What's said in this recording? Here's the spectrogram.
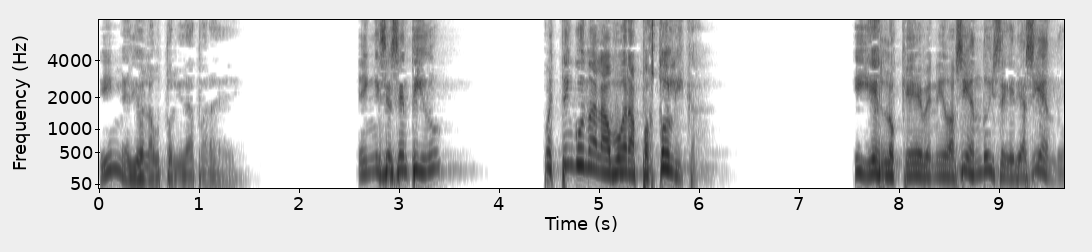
Y me dio la autoridad para ello. En ese sentido, pues tengo una labor apostólica. Y es lo que he venido haciendo y seguiré haciendo.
